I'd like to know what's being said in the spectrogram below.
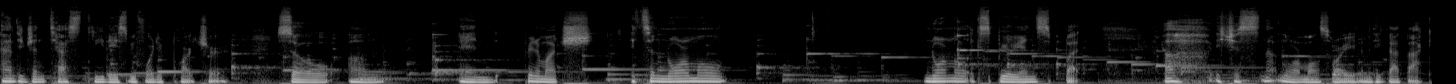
antigen test three days before departure. So, um, and pretty much it's a normal normal experience, but uh, it's just not normal. Sorry, let me take that back.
